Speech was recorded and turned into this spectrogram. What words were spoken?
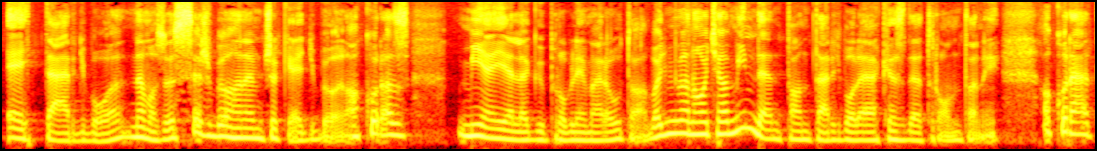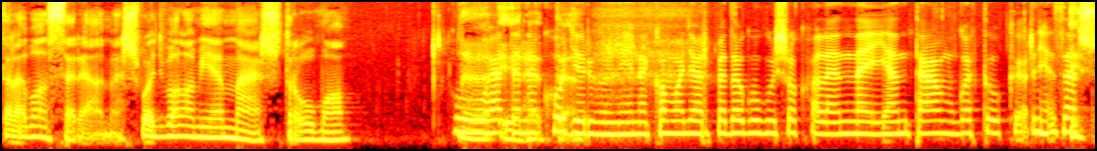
egy tárgyból, nem az összesből, hanem csak egyből. Akkor az milyen jellegű problémára utal? Vagy mi van, hogyha minden tantárgyból elkezdett rontani? Akkor általában szerelmes, vagy valamilyen más trauma Hú, hát érhette. ennek hogy örülnének a magyar pedagógusok, ha lenne ilyen támogató környezet? És,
